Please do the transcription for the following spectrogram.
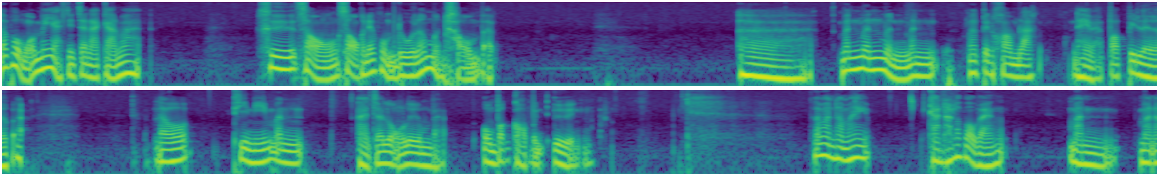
แล้วผมก็ไม่อยากจินตนาการว่า คือสองสองคนนี้ผมดูแล้วเหมือนเขาแบบเออมันมันเหมือนมันมันเป็นความรัก ในแบบ puppy love อะแล้วทีนี้มันอาจจะหลงลืมแบบองค์ประกอบอื่นๆ แล้วมันทำให้การทะเลาะเบาแหวงมันมัน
